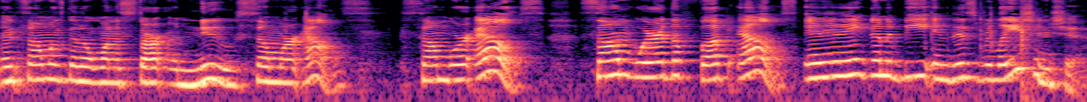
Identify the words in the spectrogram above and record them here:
and someone's going to want to start anew somewhere else. Somewhere else. Somewhere the fuck else. And it ain't going to be in this relationship.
